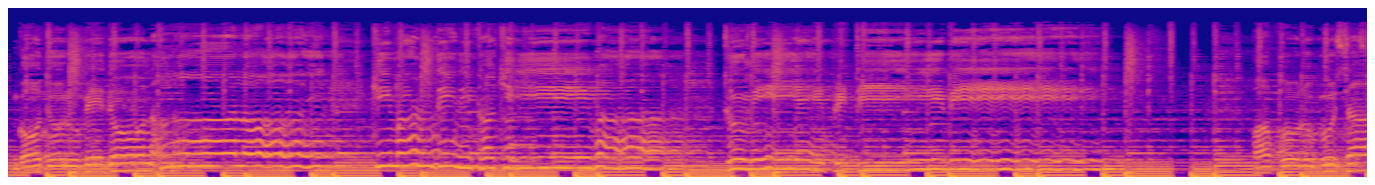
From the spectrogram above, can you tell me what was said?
গধুৰ বেদনালয় কিমান দিন থাকিবা তুমি এই পৃথিৱী পাপৰ বুজা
